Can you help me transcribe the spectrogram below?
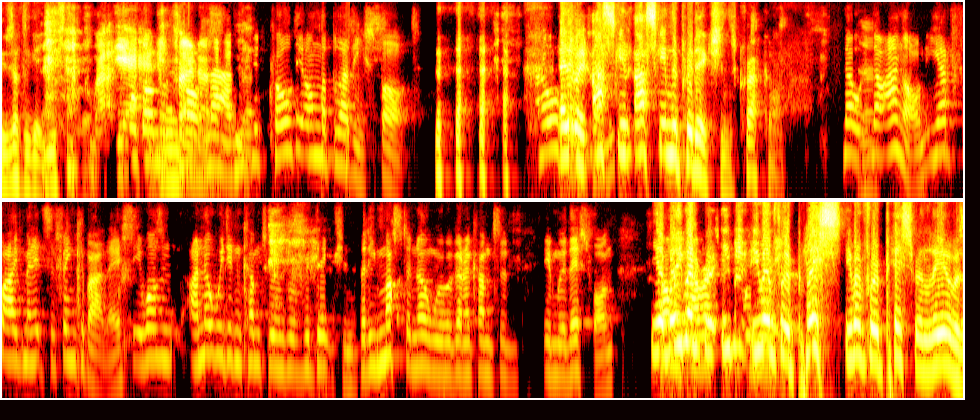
you just have to get used to it. well, yeah, on the fair spot now. Yeah. You just called it on the bloody spot. Anyway, ask him. Ask him the predictions. Crack on. No, Yeah. no, hang on. He had five minutes to think about this. It wasn't. I know we didn't come to him with predictions, but he must have known we were going to come to him with this one. Yeah, well, he went. For, he, went, he went for a piss. He went for a piss when Leo was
